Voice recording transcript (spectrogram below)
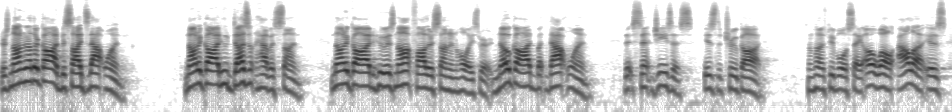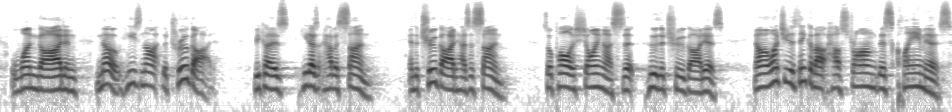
There's not another God besides that one. Not a God who doesn't have a Son. Not a God who is not Father, Son, and Holy Spirit. No God but that one that sent Jesus is the true God. Sometimes people will say, oh, well, Allah is one God. And no, he's not the true God because he doesn't have a son. And the true God has a son. So Paul is showing us that who the true God is. Now I want you to think about how strong this claim is.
